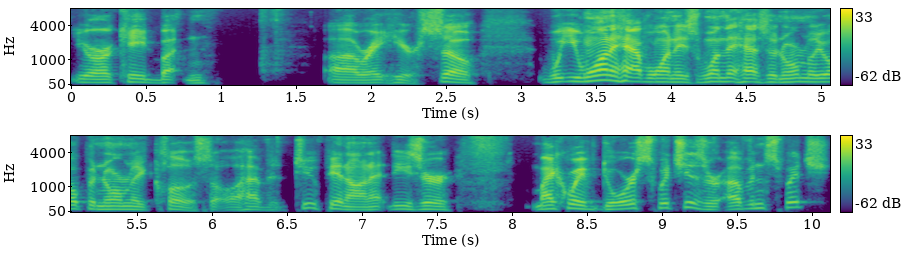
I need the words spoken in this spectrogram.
your arcade button, uh, right here. So, what you want to have one is one that has a normally open, normally closed. So, I'll have a two pin on it. These are microwave door switches or oven switch,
